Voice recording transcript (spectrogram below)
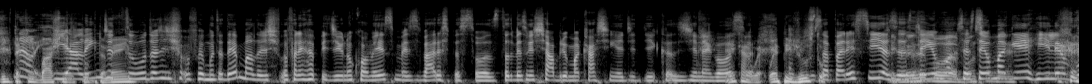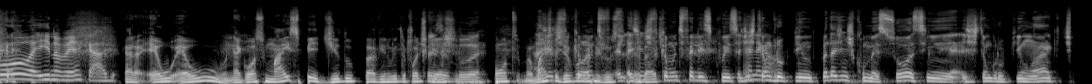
O link tá aqui Não, embaixo e no YouTube além de também. tudo, a gente foi muita demanda. Eu falei rapidinho no começo, mas várias pessoas, toda vez que a gente abre uma caixinha de dicas de É, negócio, cara, o App é Justo, justo aparecia. Vocês têm boa, uma, vocês têm uma guerrilha boa aí no mercado. cara, é o, é o negócio mais pedido pra vir no Líder Podcast. Coisa boa. Ponto. O A mais gente, pedido o App muito, Justo. a é gente fica muito feliz com isso. A É gente tem um grupinho. Quando a gente começou, assim, a gente tem um grupinho lá que tipo,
